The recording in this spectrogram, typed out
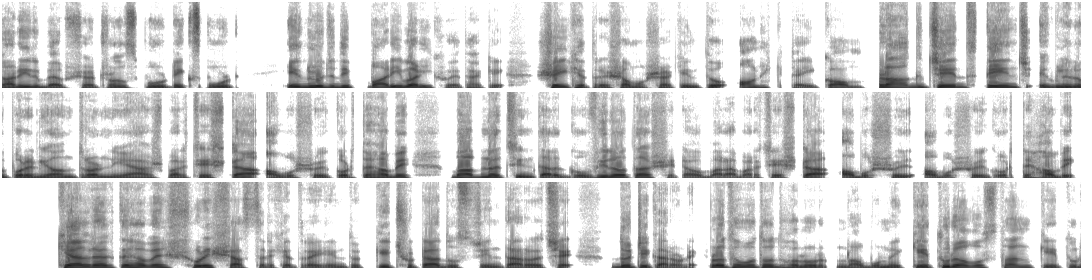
গাড়ির ব্যবসা ট্রান্সপোর্ট এক্সপোর্ট এগুলো যদি পারিবারিক হয়ে থাকে, সেই ক্ষেত্রে সমস্যা কিন্তু অনেকটাই কম। রাগ, জেদ, তেজ এগুলির উপরে নিয়ন্ত্রণ নিয়ে আসবার চেষ্টা অবশ্যই করতে হবে। ভাবনা, চিন্তার গভীরতা, সেটাও বাড়াবার চেষ্টা অবশ্যই অবশ্যই করতে হবে। খেয়াল রাখতে হবে শরীর স্বাস্থ্যের ক্ষেত্রে কিন্তু কিছুটা দুশ্চিন্তা রয়েছে দুটি কারণে। প্রথমত ধনুর নবমে কেতুর অবস্থান, কেতুর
